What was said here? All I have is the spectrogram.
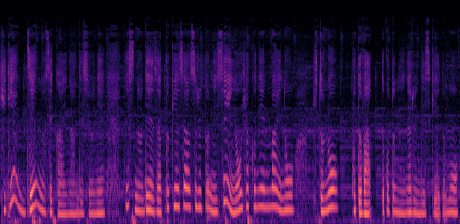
紀元前の世界なんですよね。ですのでざっと計算すると2400年前の人の言葉ってことになるんですけれども、ま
